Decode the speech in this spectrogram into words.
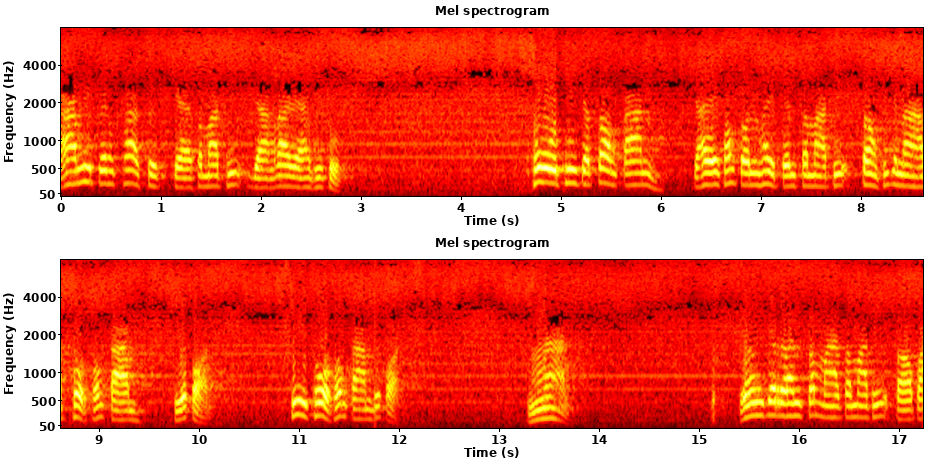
กามนี่เป็นค่าศึกแก่สมาธิอย่างร้ายแรงที่สุด ผู้ที่จะต้องการใจของตนให้เป็นสมาธิต้องพิจารณาโทษของกามเสียก่อน ที่โทษของกามเสียก่อนนั่นยังเจริญสมาสมาธิต่อไป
